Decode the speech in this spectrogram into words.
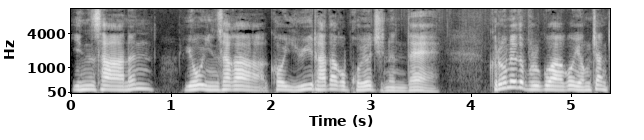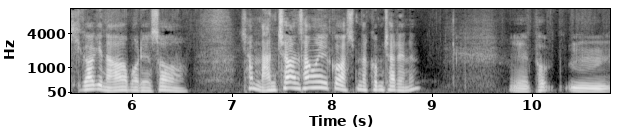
인사는 요 인사가 거의 유일하다고 보여지는데 그럼에도 불구하고 영장 기각이 나와 버려서 참 난처한 상황일 것 같습니다. 검찰에는. 예, 법, 음,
